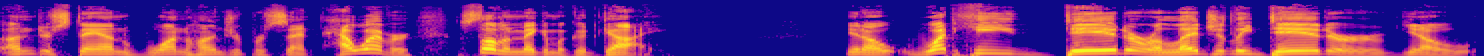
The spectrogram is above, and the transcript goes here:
Understand 100%. However, still doesn't make him a good guy. You know, what he did or allegedly did or, you know,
